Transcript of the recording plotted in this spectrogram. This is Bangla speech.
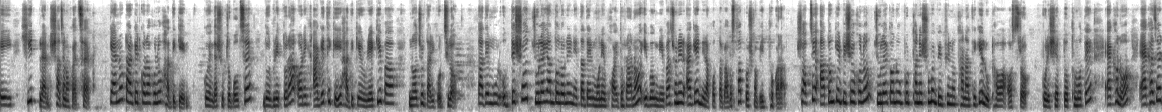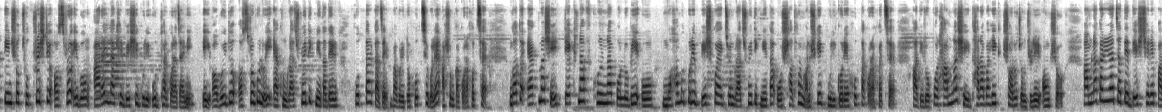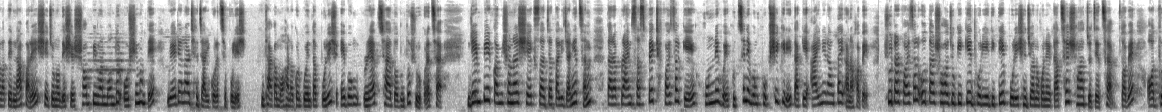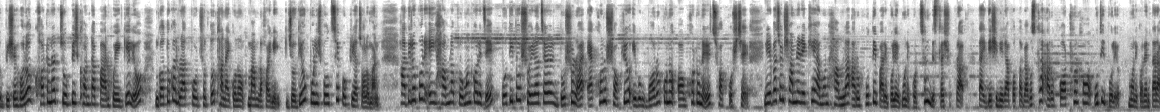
এই হিট প্ল্যান সাজানো হয়েছে। কেন টার্গেট করা হলো হাদিকে? গোয়েন্দা সূত্র বলছে, দুর্বৃত্তরা অনেক আগে থেকেই হাদিকে রেকি বা নজরদারি করছিল। তাদের মূল উদ্দেশ্য জুলাই আন্দোলনের নেতাদের মনে ভয় ধরানো এবং নির্বাচনের আগে নিরাপত্তা ব্যবস্থা প্রশ্নবিদ্ধ করা। সবচেয়ে আতঙ্কের বিষয় হলো জুলাই গণ অভ্যুত্থানের সময় বিভিন্ন থানা থেকে লুট হওয়া অস্ত্র। পুলিশের তথ্য মতে এখনও এক হাজার তিনশো ছত্রিশটি অস্ত্র এবং আড়াই লাখের বেশি গুলি উদ্ধার করা যায়নি। এই অবৈধ অস্ত্রগুলোই এখন রাজনৈতিক নেতাদের হত্যার কাজে ব্যবহৃত হচ্ছে বলে আশঙ্কা করা হচ্ছে। গত এক মাসেই টেকনাফ, খুলনা, পল্লবী ও মোহাম্মদপুরে বেশ কয়েকজন রাজনৈতিক নেতা ও সাধারণ মানুষকে গুলি করে হত্যা করা হয়েছে। হাদির ওপর হামলা সেই ধারাবাহিক ষড়যন্ত্রের অংশ। হামলাকারীরা যাতে দেশ ছেড়ে পালাতে না পারে, সেজন্য দেশের সব বিমানবন্দর ও সীমান্তে রেড অ্যালার্ট জারি করেছে পুলিশ। ঢাকা মহানগর গোয়েন্দা পুলিশ এবং র্যাব ছায়া তদন্ত শুরু করেছে। ডিএমপির কমিশনার শেখ সাজ্জাদ আলী জানিয়েছেন, তারা প্রাইম সাসপেক্ট ফয়সালকে হন্যে হয়ে খুঁজছেন এবং খুব শিগগিরই তাকে আইনের আওতায় আনা হবে। শুটার ফয়সাল ও তার সহযোগীকে ধরিয়ে দিতে পুলিশ জনগণের কাছে সাহায্য চেয়েছে। তবে অদ্ভুত বিষয় হলো, ঘটনার চব্বিশ ঘণ্টা পার হয়ে গেলেও গতকাল রাত পর্যন্ত থানায় কোনো মামলা হয়নি, যদিও পুলিশ বলছে প্রক্রিয়া চলমান। হাতির ওপর এই হামলা প্রমাণ করে যে পতিত স্বৈরাচারের দোষরা এখন সক্রিয় এবং বড় কোনো অঘটনের ছক কষছে। নির্বাচন সামনে রেখে এমন হামলা আরও হতে পারে বলে মনে করছেন বিশ্লেষকরা। তাই দেশের নিরাপত্তা ব্যবস্থা আরও কঠোর হওয়া উচিত বলেও মনে করেন তারা।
